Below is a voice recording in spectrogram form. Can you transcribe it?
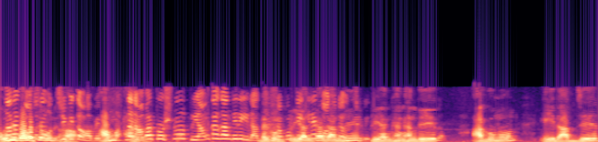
উনি উনি- উজ্জীবিত হ্যাঁ, হবেন? আমার প্রশ্ন প্রিয়াঙ্কা গান্ধীর এই রাজ্য ঘিরে প্রিয়াঙ্কা গান্ধীর প্রিয়াঙ্কা গান্ধীর আগমন, এই রাজ্যের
